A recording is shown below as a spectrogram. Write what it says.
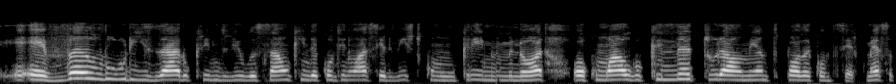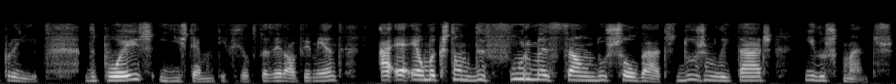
É, é valorizar o crime de violação que ainda continua a ser visto como um crime menor ou como algo que naturalmente pode acontecer. Começa por aí. Depois, e isto é muito difícil de fazer, obviamente, é, é uma questão de formação dos soldados, dos militares e dos comandos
